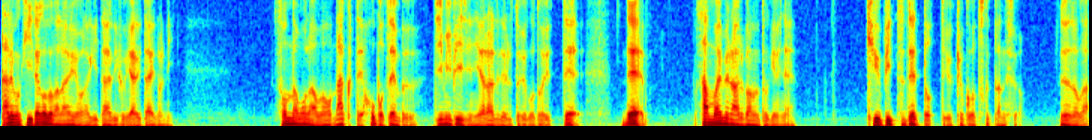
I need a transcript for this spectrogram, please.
誰も聞いたことがないようなギターリフやりたいのに、そんなものはもうなくて、ほぼ全部ジミー・ピージにやられてるということを言って、で、3枚目のアルバムの時にね、 Cupid's Dead っていう曲を作ったんですよ。ヌーノが。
